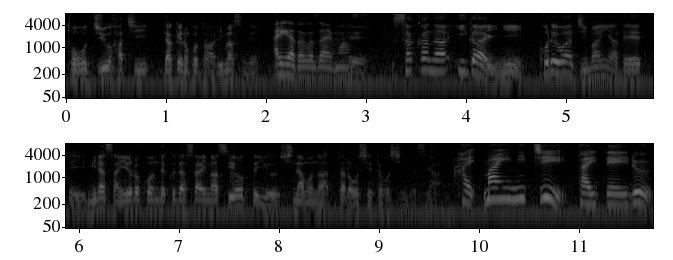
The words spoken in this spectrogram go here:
当18だけのことありますね。ありがとうございます、えー、魚以外にこれは自慢やでって皆さん喜んでくださいますよという品物あったら教えてほしいんですが。はい毎日炊いている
